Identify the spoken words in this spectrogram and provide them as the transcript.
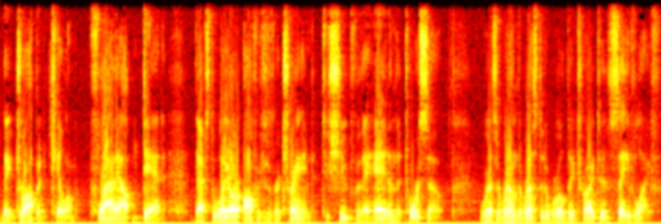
they drop and kill them flat out dead. That's the way our officers are trained to shoot for the head and the torso whereas around the rest of the world they try to save life.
